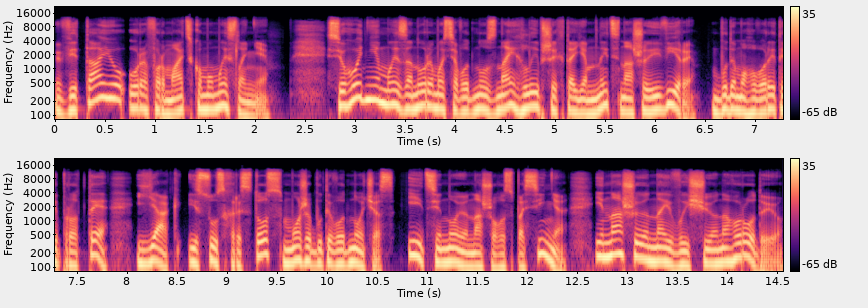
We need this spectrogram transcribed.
Вітаю у реформатському мисленні. Сьогодні ми зануримося в одну з найглибших таємниць нашої віри. Будемо говорити про те, як Ісус Христос може бути водночас і ціною нашого спасіння, і нашою найвищою нагородою.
